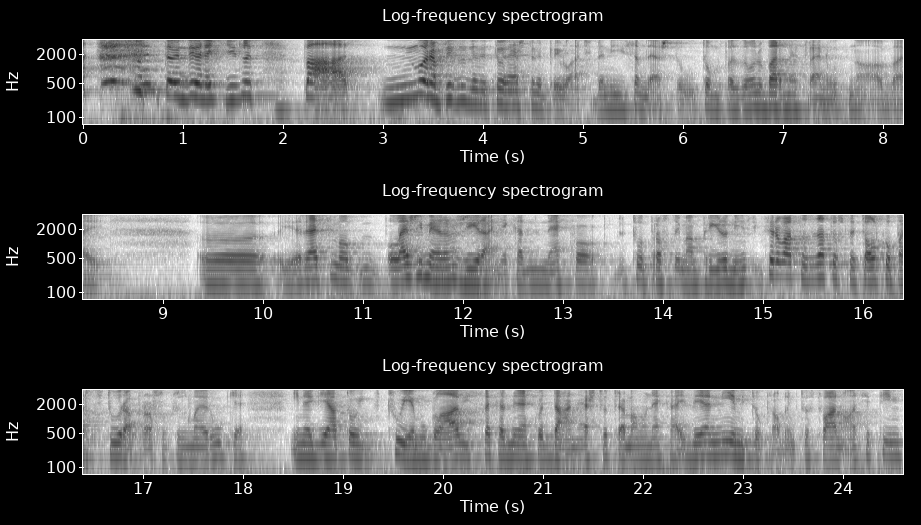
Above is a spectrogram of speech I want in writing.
to je bio neki izlet. Pa, moram priznati da me to nešto ne privlači, da nisam nešto u tom fazonu, bar ne trenutno, ovaj, recimo, leži me aranžiranje, kad neko, tu prosto imam prirodni instinkt, vjerovatno zato što je toliko partitura prošlo kroz moje ruke i negdje ja to čujem u glavi, sve kad mi neko da nešto, trebamo neka ideja, nije mi to problem, to stvarno osjetim,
